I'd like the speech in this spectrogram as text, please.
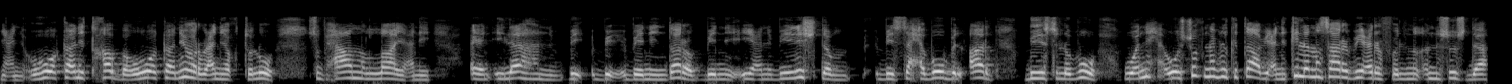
يعني وهو كان يتخبى وهو كان يهرب أن يقتلوه. سبحان الله يعني يعني إلها بينضرب بين يعني بيشتم بيسحبوه بالأرض بيسلبوه. ونح وشفنا بالكتاب يعني كل النصارى بيعرفوا النصوص ده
